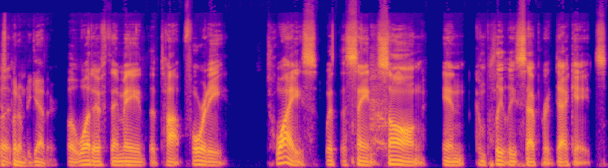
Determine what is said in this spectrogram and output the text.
just But- put them together. But what if they made the top 40 twice with the same song in completely separate decades?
